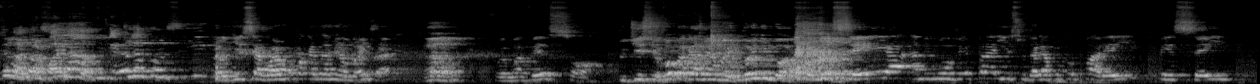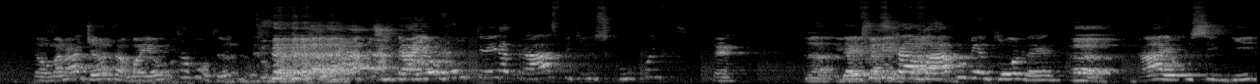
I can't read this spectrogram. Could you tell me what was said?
Tu vai atrapalhar, fica eu quieto. não consigo. Eu disse agora eu vou pra casa da minha mãe, sabe? Ah, Foi uma vez só. tu disse, eu vou pra casa da minha mãe, tô indo embora. Comecei a, a me mover pra isso. Daqui a pouco eu parei, pensei. Não, mas não adianta, amanhã eu vou estar voltando. Vai ficar- E daí eu voltei atrás, pedi desculpa e. né? Ah, E daí fui vai me gravar pro mentor, né? Ah, Ah, eu consegui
